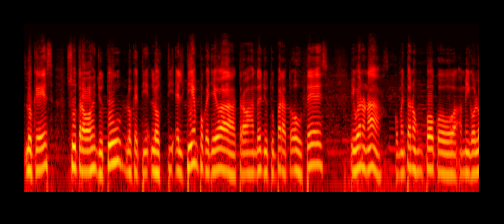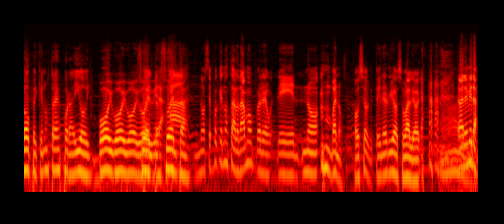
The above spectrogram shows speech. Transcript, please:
lo que es su trabajo en YouTube, lo que los el tiempo que lleva trabajando en YouTube para todos ustedes. Y bueno, nada, coméntanos un poco, amigo López, ¿qué nos traes por ahí hoy? Voy, voy, voy, voy. Suelta, Mira, suelta. ah, no sé por qué nos tardamos, pero eh, no. Bueno, José, estoy nervioso, vale. Vale, mira.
